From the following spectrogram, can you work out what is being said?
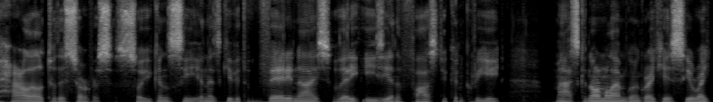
parallel to the surface. So you can see and let's give it very nice very easy and fast. You can create mask. Normally I'm going right here see right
